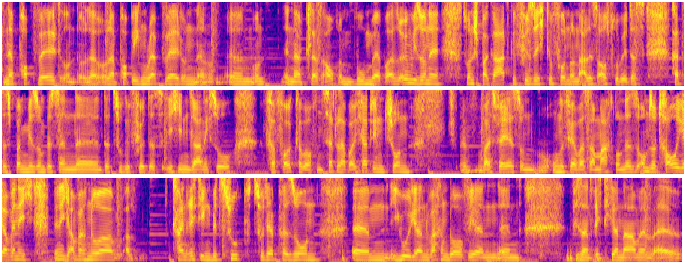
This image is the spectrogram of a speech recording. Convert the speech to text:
in der Popwelt und oder, oder poppigen Rap-Welt und, äh, und in der Klasse auch im Boom-Web. Also irgendwie so eine so ein Spagat für sich gefunden und alles ausprobiert. Das hat es bei mir so ein bisschen äh, dazu geführt, dass ich ihn gar nicht so verfolgt habe auf dem Zettel. Aber ich hatte ihn schon, ich weiß wer er ist und ungefähr was er macht. Und das ist umso trauriger, wenn ich, wenn ich einfach nur also, keinen richtigen Bezug zu der Person ähm, Julian Wachendorf, wie, ein, ein, wie sein richtiger Name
